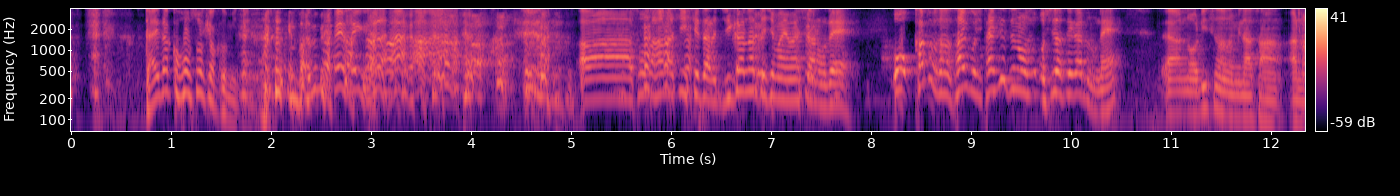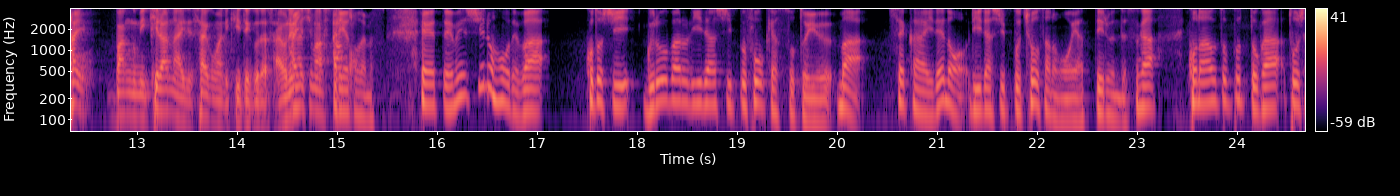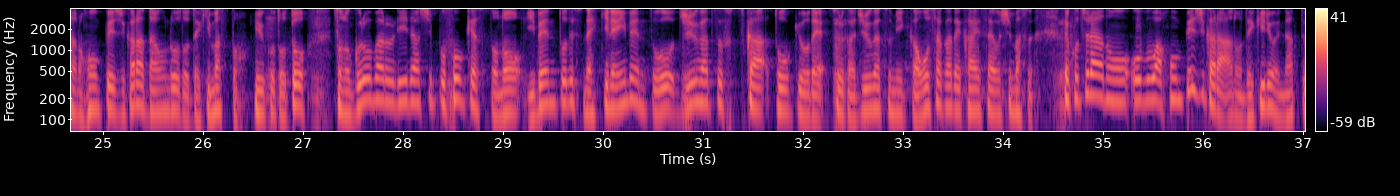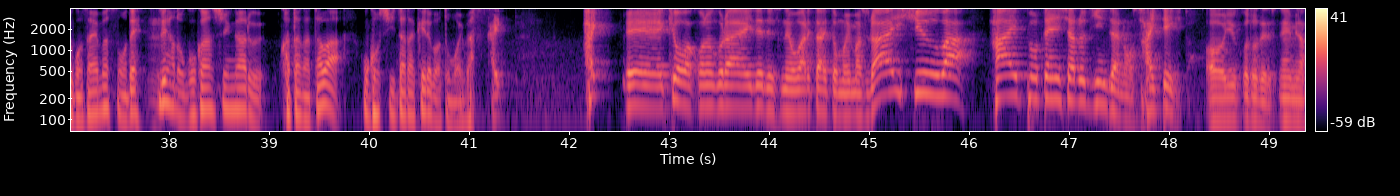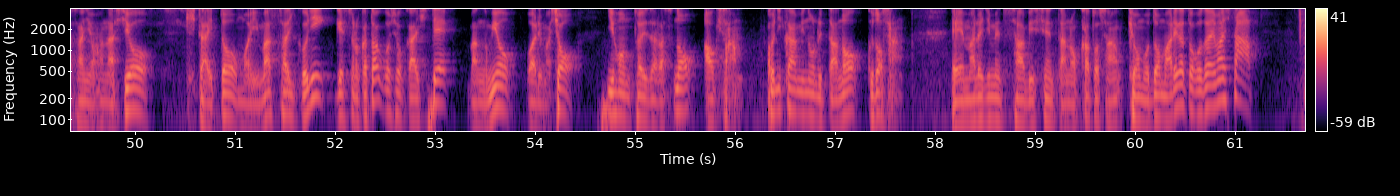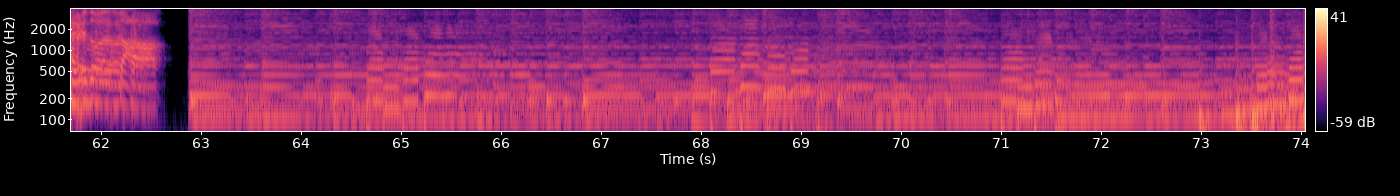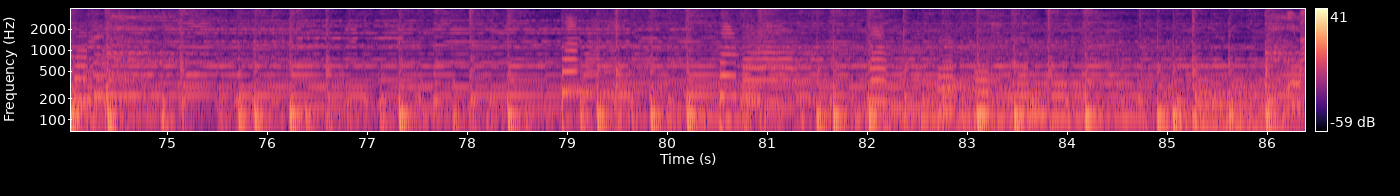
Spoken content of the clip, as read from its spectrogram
大学放送局みたいな。ああそんな話してたら時間になってしまいましたので。お加藤さん最後に大切なお知らせがあるのね。あのリスナーの皆さんあの、はい。番組切らないで最後まで聞いてください。お願いします、ありがとうございます。えっ、と MSC の方では今年グローバルリーダーシップフォーキャストというまあ世界でのリーダーシップ調査の方をやっているんですがこのアウトプットが当社のホームページからダウンロードできますということとそのグローバルリーダーシップフォーキャストのイベントですね記念イベントを10月2日東京でそれから10月3日大阪で開催をしますでこちらあの応募はホームページからあのできるようになってございますのでぜひあのご関心がある方々はお越しいただければと思います。はい。はい。えー今日はこのぐらいでですね、終わりたいと思います。来週は、ハイポテンシャル人材の最定義ということでですね、皆さんにお話を聞きたいと思います。最後にゲストの方をご紹介して番組を終わりましょう。日本トイザラスの青木さん、コニカミノルタの工藤さん、マネジメントサービスセンターの加藤さん、今日もどうもありがとうございました。ありがとうございました。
